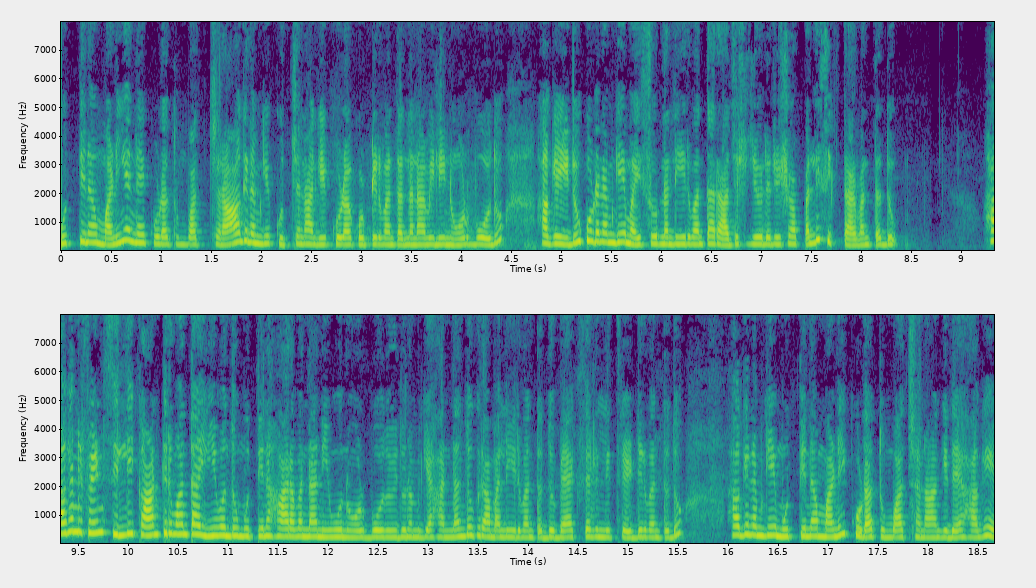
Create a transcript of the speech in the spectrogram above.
ಮುತ್ತಿನ ಮಣಿಯನ್ನೇ ಕೂಡ ತುಂಬಾ ಚೆನ್ನಾಗಿ ನಮಗೆ ಕುಚ್ಚನಾಗಿ ಕೂಡ ಕೊಟ್ಟಿರುವಂಥದ್ದನ್ನು ನಾವಿಲ್ಲಿ ನೋಡಬಹುದು ಹಾಗೆ ಇದು ಕೂಡ ನಮಗೆ ಮೈಸೂರಿನಲ್ಲಿ ಇರುವಂಥ ರಾಜೇಶ್ ಜ್ಯುವೆಲರಿ ಶಾಪಲ್ಲಿ ಸಿಗ್ತಾ ಇರುವಂಥದ್ದು ಹಾಗೆಯೇ ಫ್ರೆಂಡ್ಸ್ ಇಲ್ಲಿ ಕಾಣ್ತಿರುವಂತಹ ಈ ಒಂದು ಮುತ್ತಿನ ಹಾರವನ್ನ ನೀವು ನೋಡಬಹುದು ಇದು ನಮಗೆ ಹನ್ನೊಂದು ಗ್ರಾಮಲ್ಲಿ ಇರುವಂಥದ್ದು ಬ್ಯಾಕ್ ಸೈಡ್ ಅಲ್ಲಿ ಥ್ರೆಡ್ ಇರುವಂಥದ್ದು ಹಾಗೆ ನಮಗೆ ಮುತ್ತಿನ ಮಣಿ ಕೂಡ ತುಂಬಾ ಚೆನ್ನಾಗಿದೆ. ಹಾಗೆ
